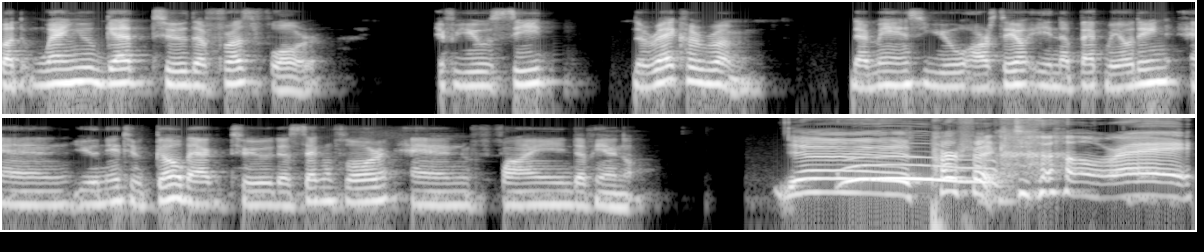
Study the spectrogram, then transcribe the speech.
But when you get to the first floor, if you see the record room, that means you are still in the back building and you need to go back to the second floor and find the piano. Yay! Perfect. All right.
